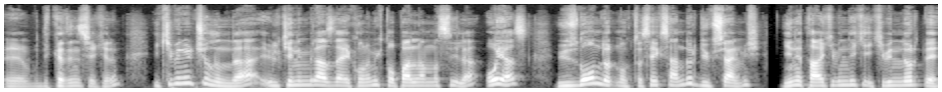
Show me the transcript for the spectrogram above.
E, Dikkatinizi çekerim. 2003 yılında ülkenin biraz daha ekonomik toparlanmasıyla o yaz %14.84 yükselmiş. Yine takibindeki 2004 ve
